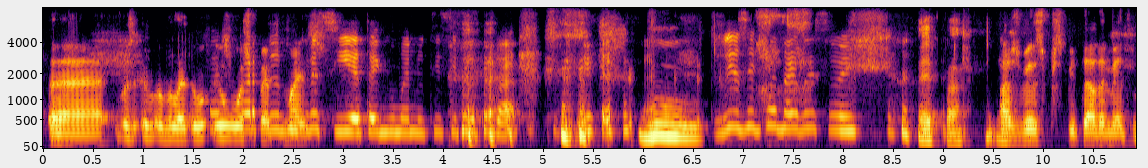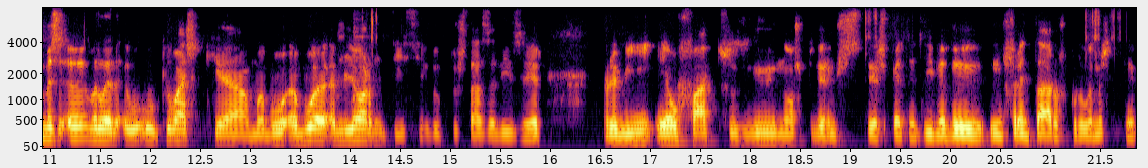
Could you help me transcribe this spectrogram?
Uh, mas, eu, eu, o aspecto da mais. democracia, tenho uma notícia para te dar. De vez em quando há eleições. Epá. Às vezes precipitadamente. Mas, uh, o, o, que eu acho que é uma boa, a, boa, a melhor notícia do que tu estás a dizer, para mim, é o facto de nós podermos ter expectativa de enfrentar os problemas que,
